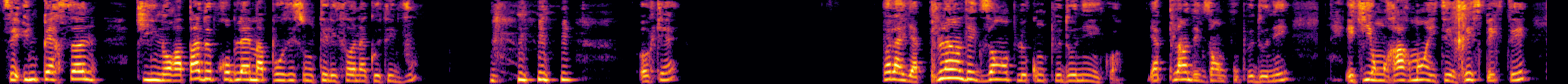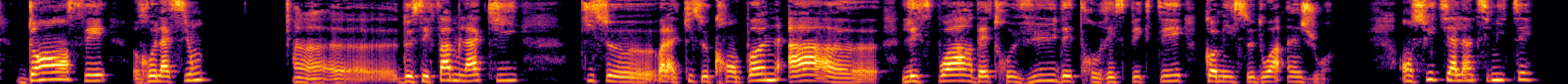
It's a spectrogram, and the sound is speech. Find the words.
C'est une personne qui n'aura pas de problème à poser son téléphone à côté de vous. OK? Voilà, il y a plein d'exemples qu'on peut donner quoi. Il y a plein d'exemples qu'on peut donner et qui ont rarement été respectés dans ces relations euh, de ces femmes-là qui qui se voilà qui se cramponnent à euh, l'espoir d'être vues, d'être respectées comme il se doit un jour. Ensuite, il y a l'intimité.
